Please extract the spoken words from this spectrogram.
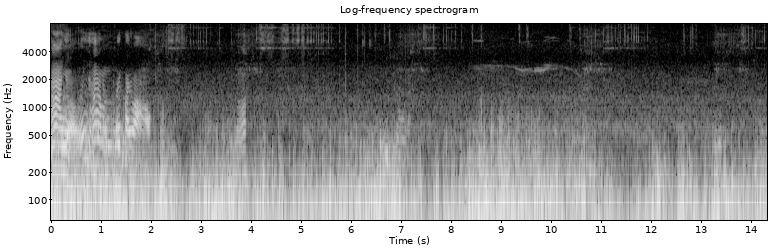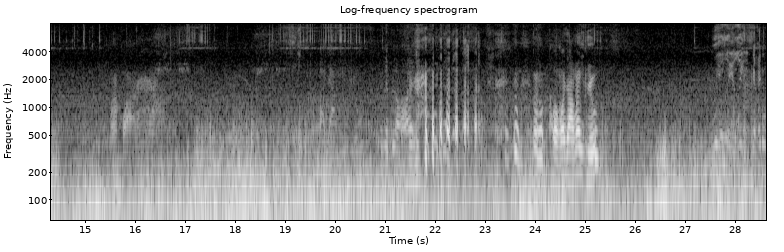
ห้าเหรอเอ้ยห้ามันเล็กไปเปล่าเนาะ กิโลนะ มาขวา ปลายางผิวๆเรียบร้อย บอกว่ายางแม่งผิว เฮ้ยเฮ้ยเฮ้ยเก็บให้ดู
